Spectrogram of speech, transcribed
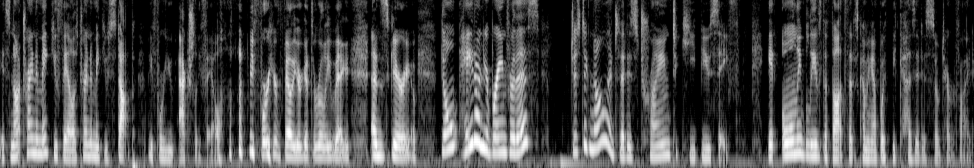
It's not trying to make you fail, it's trying to make you stop before you actually fail, before your failure gets really big and scary. Don't hate on your brain for this. Just acknowledge that it's trying to keep you safe. It only believes the thoughts that it's coming up with because it is so terrified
